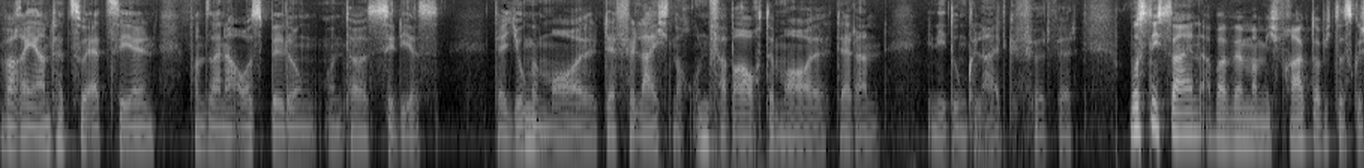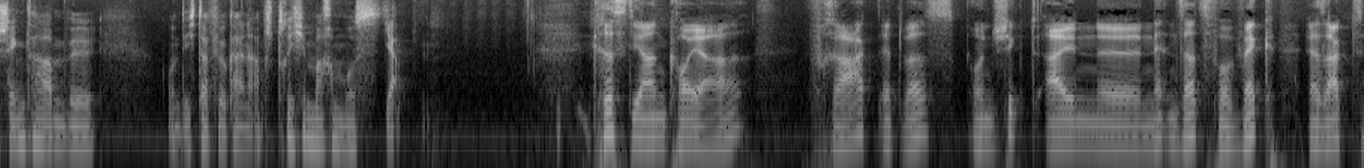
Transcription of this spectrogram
Variante zu erzählen von seiner Ausbildung unter Sidious. Der junge Maul, der vielleicht noch unverbrauchte Maul, der dann in die Dunkelheit geführt wird. Muss nicht sein, aber wenn man mich fragt, ob ich das geschenkt haben will und ich dafür keine Abstriche machen muss, ja, Christian Keuer fragt etwas und schickt einen äh, netten Satz vorweg. Er sagt,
